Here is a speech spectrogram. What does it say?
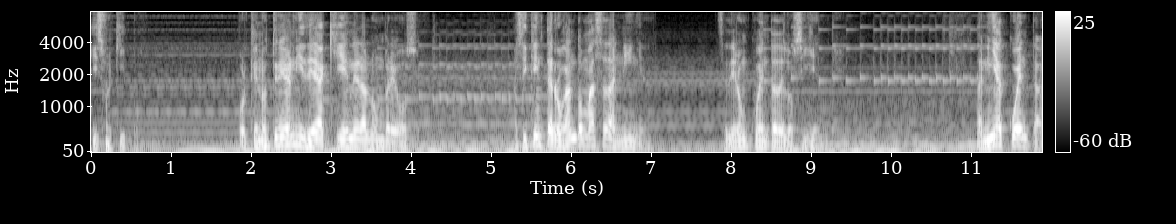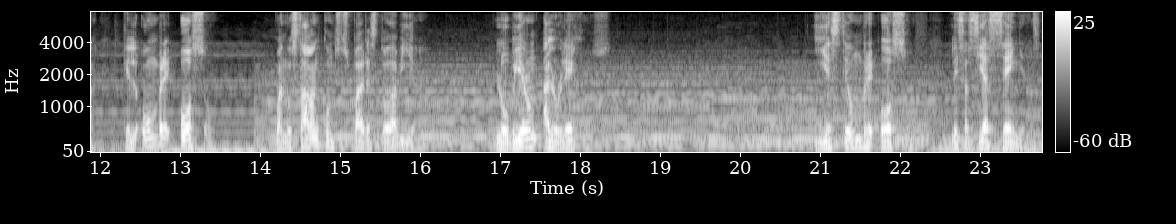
y su equipo, porque no tenían idea quién era el hombre oso. Así que interrogando más a la niña, se dieron cuenta de lo siguiente. La niña cuenta que el hombre oso, cuando estaban con sus padres todavía, lo vieron a lo lejos y este hombre oso les hacía señas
